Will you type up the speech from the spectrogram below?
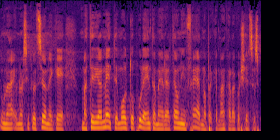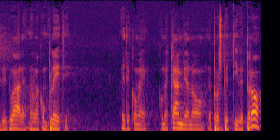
una, una, situazione che è materialmente molto opulenta, ma in realtà è un inferno perché manca la coscienza spirituale, non la completi. Vedete come cambiano le prospettive. Però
